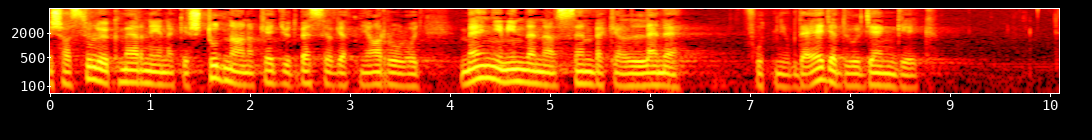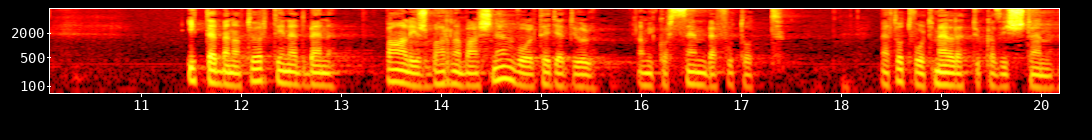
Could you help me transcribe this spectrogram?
És ha a szülők mernének és tudnának együtt beszélgetni arról, hogy mennyi mindennel szembe kell lenne futniuk, de egyedül gyengék. Itt ebben a történetben Pál és Barnabás nem volt egyedül, amikor szembe futott, mert ott volt mellettük az Isten.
